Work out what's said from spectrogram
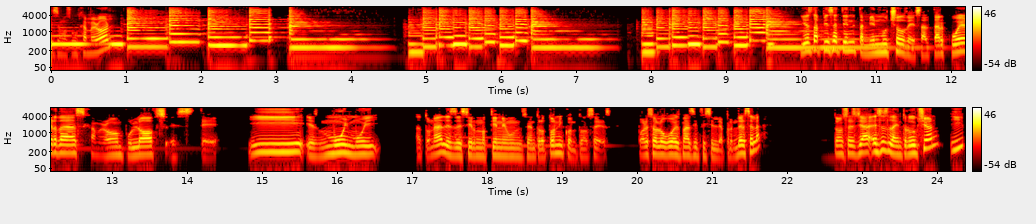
hacemos un hammer-on. Esta pieza tiene también mucho de saltar cuerdas, hammer-on, pull-offs, este, y es muy, muy atonal, es decir, no tiene un centro tónico, entonces por eso luego es más difícil de aprendérsela. Entonces ya esa es la introducción y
